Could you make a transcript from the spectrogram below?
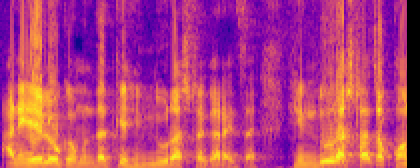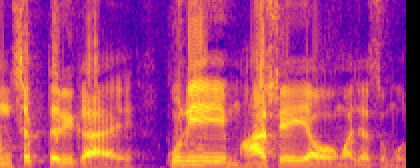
आणि हे लोक म्हणतात की हिंदू राष्ट्र करायचं आहे हिंदू राष्ट्राचा कॉन्सेप्ट तरी काय आहे? कुणी महाशय यावं माझ्यासमोर?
